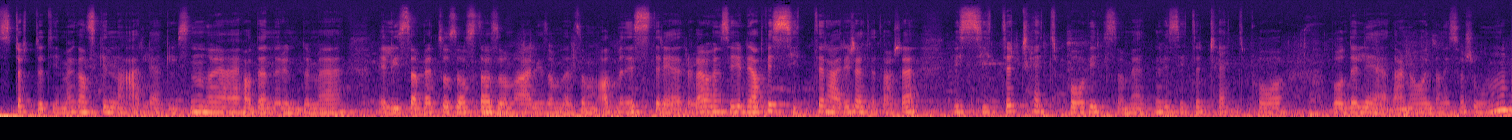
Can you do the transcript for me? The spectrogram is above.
støtteteamet, ganske nær ledelsen. Og jeg hadde en runde med Elisabeth hos oss, da, som er liksom den som administrerer det. Og hun sier det at vi sitter her i sjette etasje, vi sitter tett på virksomheten. Vi sitter tett på både lederne og organisasjonen.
